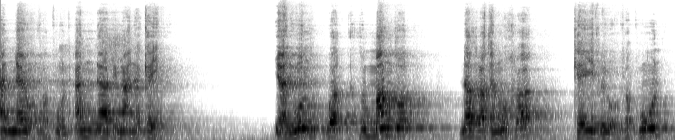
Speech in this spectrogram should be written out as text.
أن يؤفكون أن بمعنى كيف. يعني ثم انظر نظرة أخرى كيف يؤفكون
